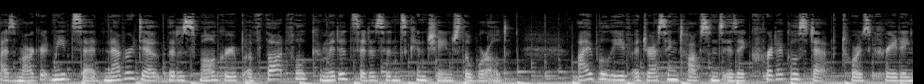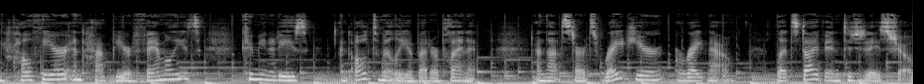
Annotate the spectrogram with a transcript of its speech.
As Margaret Mead said, never doubt that a small group of thoughtful, committed citizens can change the world. I believe addressing toxins is a critical step towards creating healthier and happier families, communities, and ultimately a better planet. And that starts right here, right now. Let's dive into today's show.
